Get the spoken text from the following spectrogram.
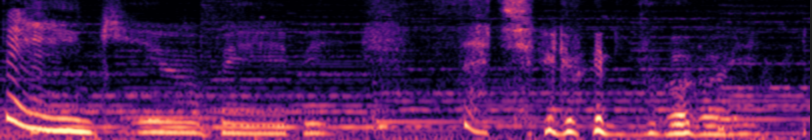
Thank you, baby. Such a good boy.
